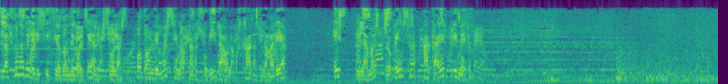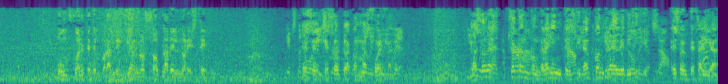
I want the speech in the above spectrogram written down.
La zona del edificio donde golpean las olas o donde más se nota la subida o la bajada de la marea es la más propensa a caer primero. Un fuerte temporal de invierno sopla del noreste. Es el que sopla con más fuerza. Las olas chocan con gran intensidad contra el edificio. Eso empezaría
